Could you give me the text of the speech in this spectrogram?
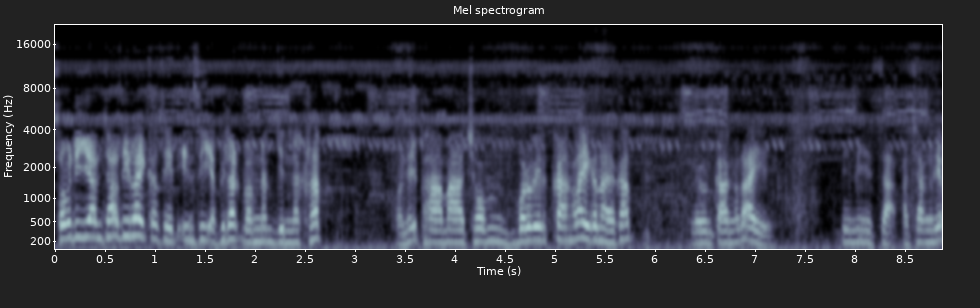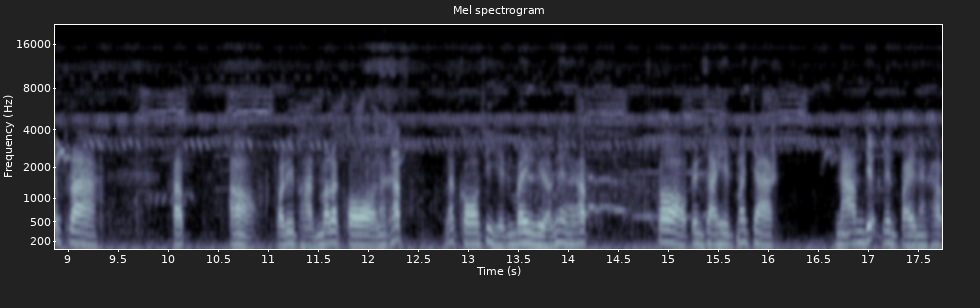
สวัสดียามเช้าที่ไร่เกษตรอินทรีย์อภิรัตน์วังน้ำยินนะครับ วันนี้พามาชมบริเวณกลางไร่กันหน่อยครับบริเวณกลางไร่ที่มีสระกระชังเลี้ยงปลาครับอ้าวบริผ่านมะละกอนะครับมะละกอที่เห็นใบเหลืองเนี่ยนะครับ ก็เป็นสาเหตุมาจากน้ำเยอะเกินไปนะครับ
